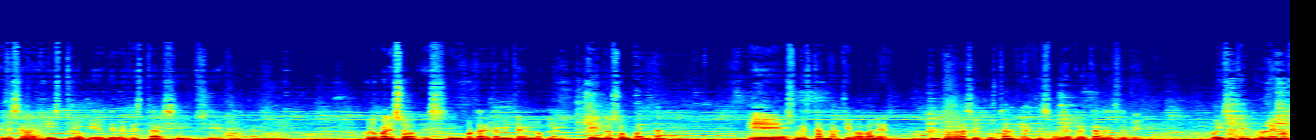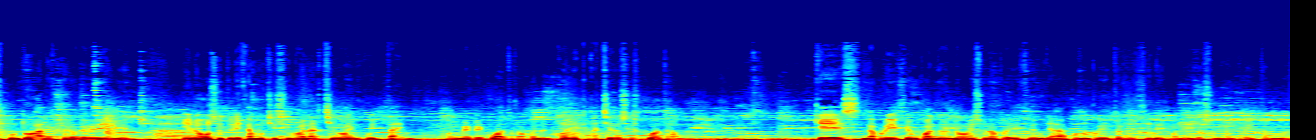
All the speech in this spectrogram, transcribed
en ese registro que debes de estar si, si. Con lo cual eso es importante también tenerlo claro. Teniendo eso en cuenta, eh, es un estándar que va a valer en todas las circunstancias que se vaya a proyectar del CP. Puede existir problemas puntuales, pero debe de ir bien. Y luego se utiliza muchísimo el archivo en QuickTime o MP4 con el codec H264, que es la proyección cuando no es una proyección ya con un proyector de cine, cuando ya es un proyector más.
